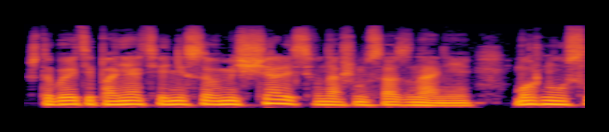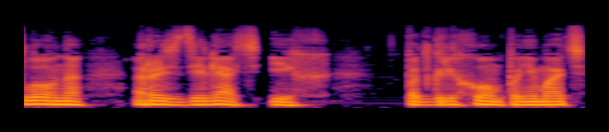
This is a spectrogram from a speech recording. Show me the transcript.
Чтобы эти понятия не совмещались в нашем сознании, можно условно разделять их, под грехом понимать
